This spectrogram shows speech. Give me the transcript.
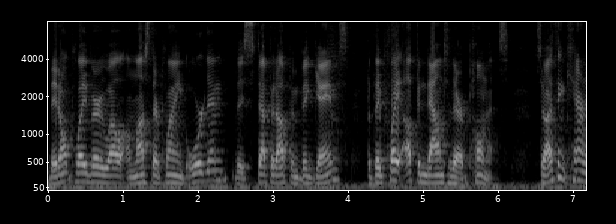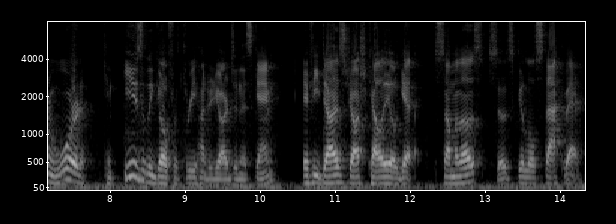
They don't play very well unless they're playing Oregon. They step it up in big games, but they play up and down to their opponents. So I think Cameron Ward can easily go for 300 yards in this game. If he does, Josh Kelly will get some of those. So it's a good little stack there.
